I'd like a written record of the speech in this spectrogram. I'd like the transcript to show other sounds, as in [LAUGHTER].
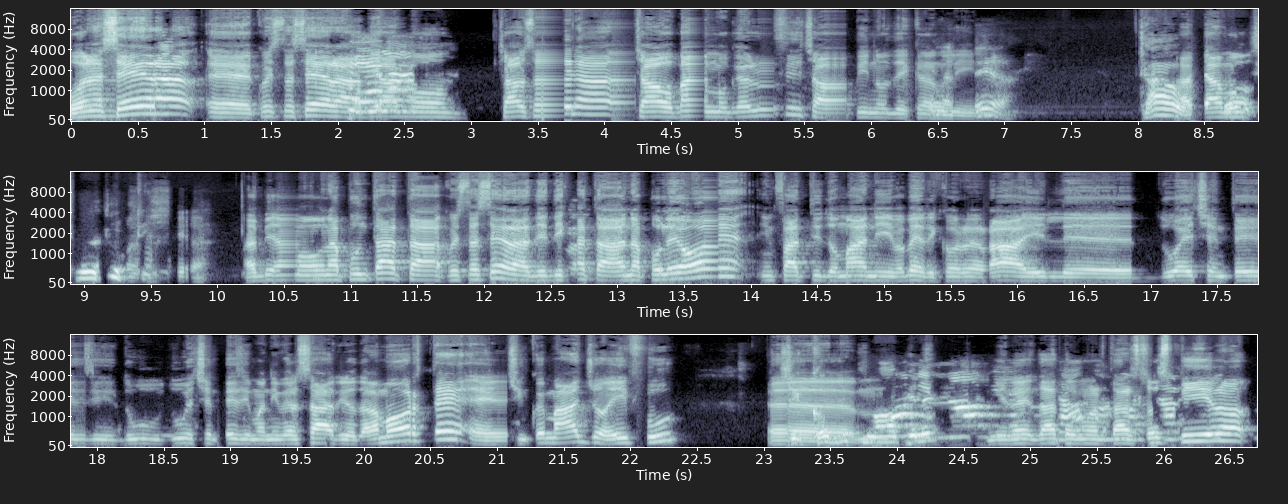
Buonasera, eh, questa sera Sera. abbiamo... Ciao Sabina, ciao Massimo Galluzzi, ciao Pino De Carlini. Buonasera. Ciao, abbiamo, Buonasera. abbiamo una puntata questa sera dedicata a Napoleone, infatti domani vabbè, ricorrerà il eh, duecentesimo, duecentesimo anniversario della morte, il 5 maggio, e fu. Eh, mi è dato un mortal sospiro,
